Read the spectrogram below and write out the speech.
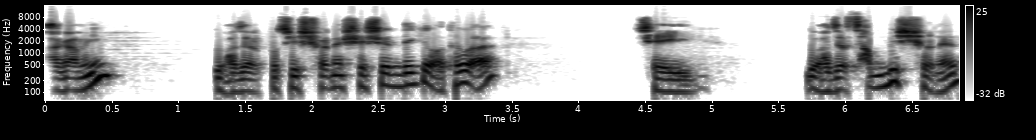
আগামী দু হাজার পঁচিশ সনের শেষের দিকে অথবা সেই দু হাজার ছাব্বিশ সনের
